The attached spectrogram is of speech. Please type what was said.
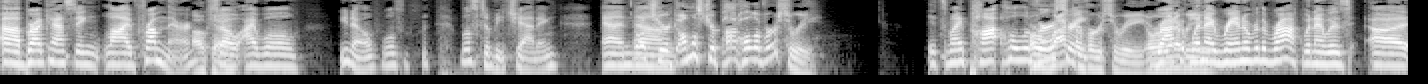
uh, broadcasting live from there. Okay. So I will, you know, we'll we'll still be chatting. And Oh, it's um, your almost your pothole anniversary it's my pothole or anniversary. anniversary or Rock- whatever. when you, I ran over the rock when I was uh,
